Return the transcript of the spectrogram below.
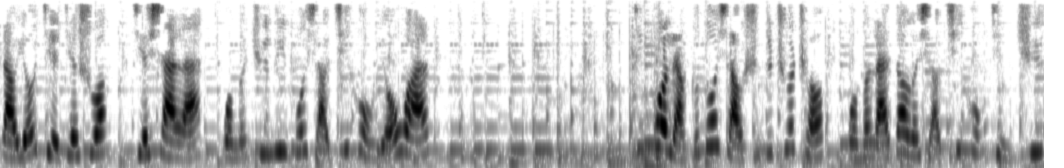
导游姐姐说，接下来我们去荔波小七孔游玩。经过两个多小时的车程，我们来到了小七孔景区。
